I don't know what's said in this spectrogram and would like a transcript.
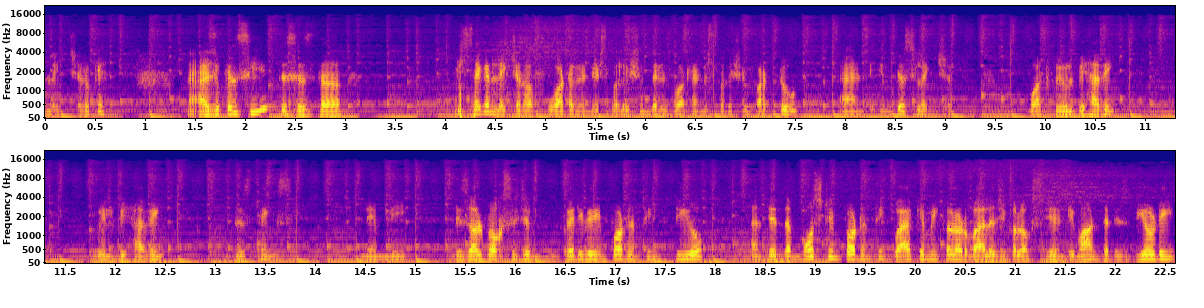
lecture, okay? Now, as you can see, this is the second lecture of water and its pollution, that is water and its pollution part 2. And in this lecture, what we will be having? We'll be having these things, namely dissolved oxygen, very very important thing, DO, and then the most important thing biochemical or biological oxygen demand that is BOD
